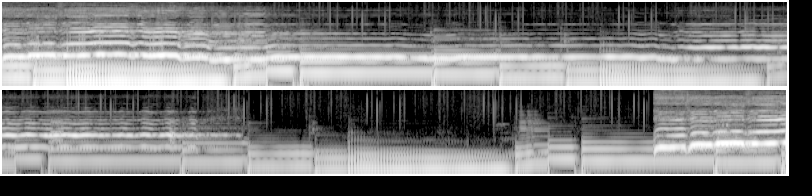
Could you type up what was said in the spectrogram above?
do do do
